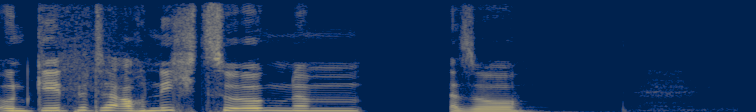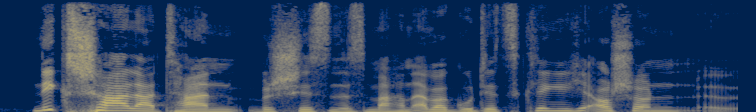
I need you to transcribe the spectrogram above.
und geht bitte auch nicht zu irgendeinem, also, nix Scharlatan beschissenes machen. Aber gut, jetzt klinge ich auch schon, äh,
